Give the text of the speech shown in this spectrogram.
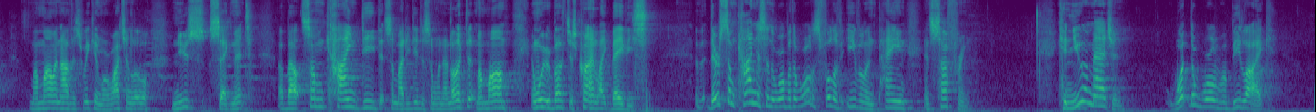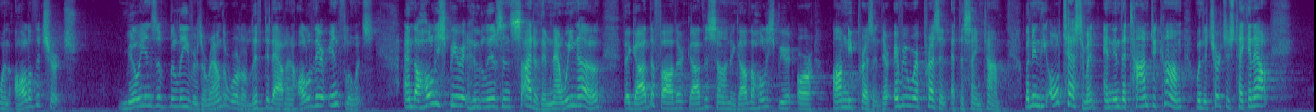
My mom and I this weekend were watching a little news segment about some kind deed that somebody did to someone. And I looked at my mom, and we were both just crying like babies. There's some kindness in the world, but the world is full of evil and pain and suffering. Can you imagine what the world will be like when all of the church, millions of believers around the world are lifted out and all of their influence and the Holy Spirit who lives inside of them. Now we know that God the Father, God the Son, and God the Holy Spirit are omnipresent. They're everywhere present at the same time. But in the Old Testament and in the time to come when the church is taken out,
